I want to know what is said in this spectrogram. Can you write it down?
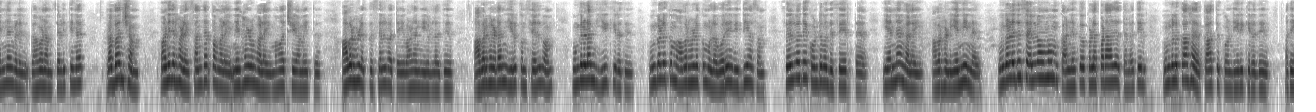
எண்ணங்களில் கவனம் செலுத்தினர். பிரபஞ்சம் மனிதர்களை சந்தர்ப்பங்களை நிகழ்வுகளை மாற்றி அமைத்து அவர்களுக்கு செல்வத்தை வழங்கியுள்ளது. அவர்களிடம் இருக்கும் செல்வம் உங்களிடம் இருக்கிறது. உங்களுக்கும் அவர்களுக்கும் உள்ள ஒரே வித்தியாசம் செல்வத்தை கொண்டு வந்து சேர்த்த எண்ணங்களை அவர்கள் எண்ணினர். உங்களது செல்வமும் கண்ணுக்கு புலப்படாத தளத்தில் உங்களுக்காக காத்து கொண்டிருக்கிறது அதை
